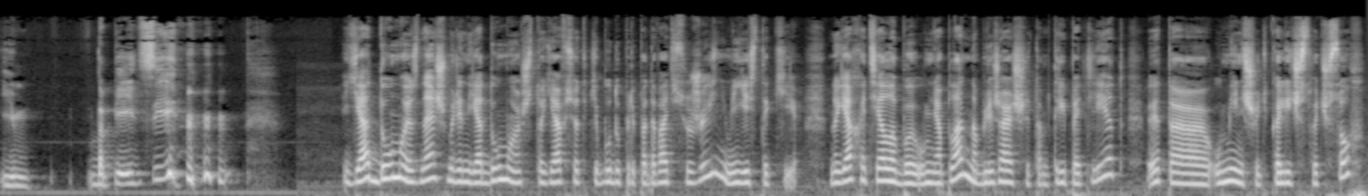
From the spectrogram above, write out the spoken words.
им до пенсии. Я думаю, знаешь, Марин, я думаю, что я все-таки буду преподавать всю жизнь, у меня есть такие, но я хотела бы, у меня план на ближайшие там 3-5 лет, это уменьшить количество часов,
